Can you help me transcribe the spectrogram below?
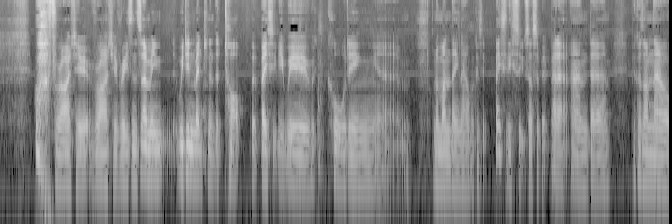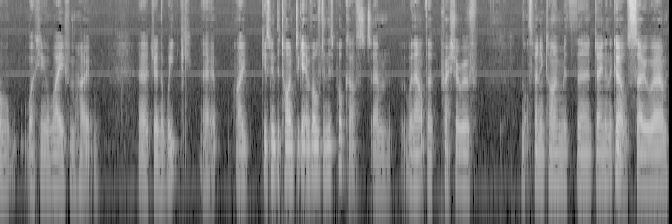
well, variety variety of reasons. I mean, we didn't mention at the top, but basically we're recording um, on a Monday now because it basically suits us a bit better, and um, because I'm now working away from home uh, during the week, uh, I gives me the time to get involved in this podcast um, without the pressure of not spending time with uh, Jane and the girls. So um,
